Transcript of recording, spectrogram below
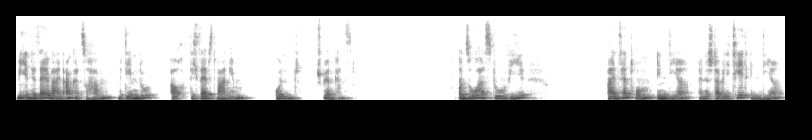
wie in dir selber einen Anker zu haben, mit dem du auch dich selbst wahrnehmen und spüren kannst. Und so hast du wie ein Zentrum in dir, eine Stabilität in dir,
